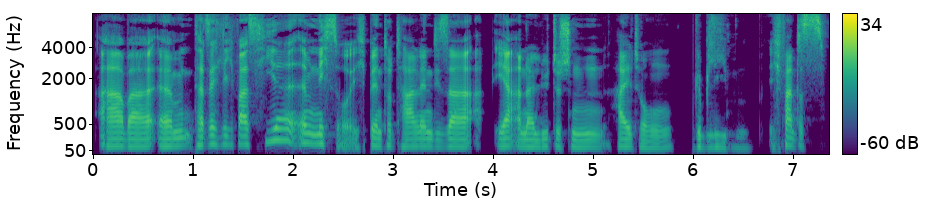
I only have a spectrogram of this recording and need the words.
Aber ähm, tatsächlich war es hier ähm, nicht so. Ich bin total in dieser eher analytischen Haltung geblieben. Ich fand es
